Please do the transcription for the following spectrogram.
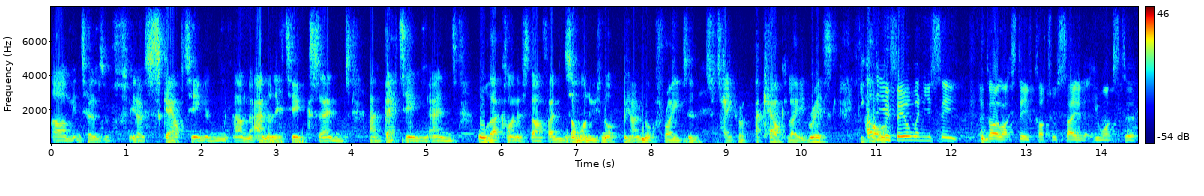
um, in terms of you know scouting and um, analytics and and betting and all that kind of stuff. And someone who's not you know not afraid to, to take a, a calculated risk. You How do you feel when you see a guy like Steve Cotterill say that he wants to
